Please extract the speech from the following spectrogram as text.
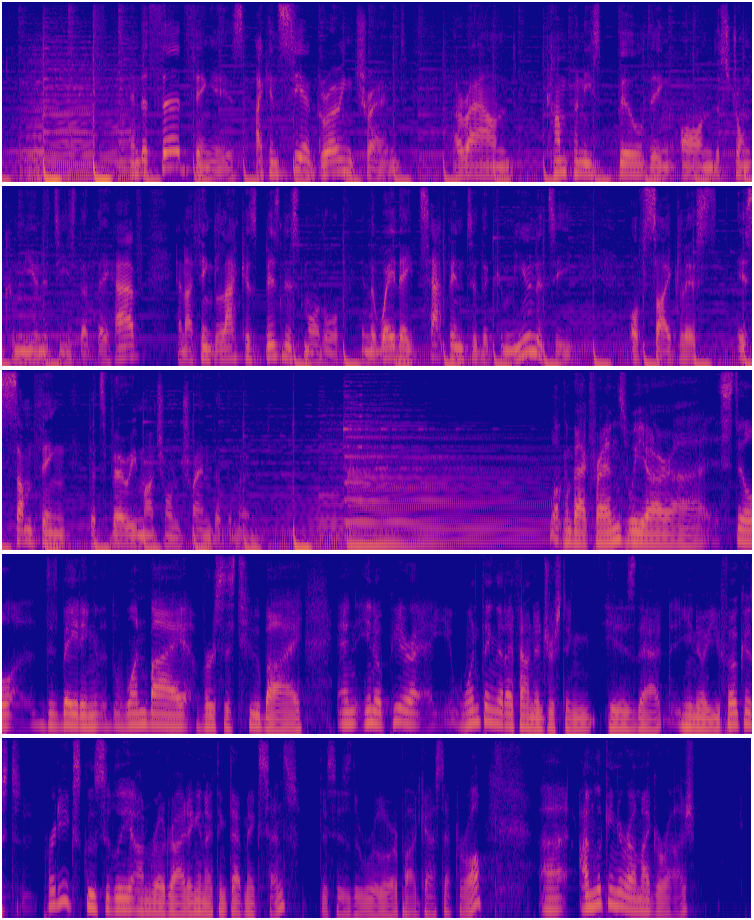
And the third thing is, I can see a growing trend around companies building on the strong communities that they have. And I think Laka's business model, in the way they tap into the community of cyclists, is something that's very much on trend at the moment. Welcome back, friends. We are uh, still debating one by versus two by. And, you know, Peter, one thing that I found interesting is that, you know, you focused pretty exclusively on road riding, and I think that makes sense. This is the Rouleur podcast, after all. Uh, I'm looking around my garage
